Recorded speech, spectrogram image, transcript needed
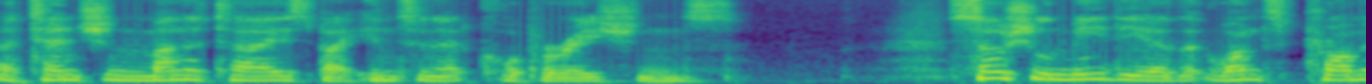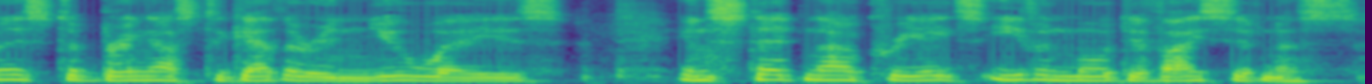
attention monetized by internet corporations. Social media that once promised to bring us together in new ways instead now creates even more divisiveness,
